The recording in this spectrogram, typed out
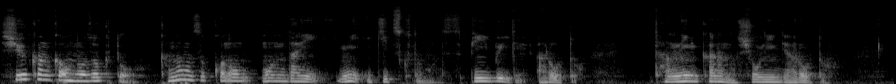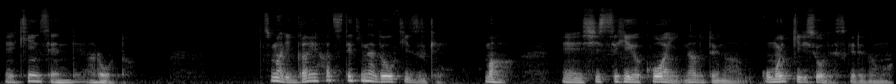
習慣化を除くと必ずこの問題に行き着くと思うんです。PV であろうと他人からの承認であろうと金銭であろうと。つまり外発的な動機づけまあ、え、叱責が怖いなどというのは思いっきりそうですけれども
